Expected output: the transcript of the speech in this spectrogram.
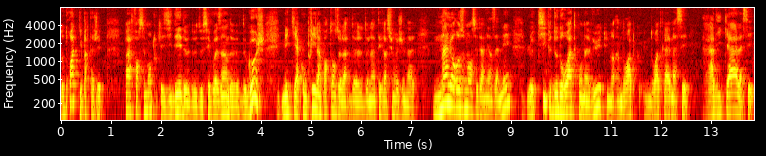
de droite qui partageait pas forcément toutes les idées de, ses voisins de, gauche, mais qui a compris l'importance de l'intégration régionale. Malheureusement, ces dernières années, le type de droite qu'on a vu est une, droite, une droite quand même assez radical, assez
